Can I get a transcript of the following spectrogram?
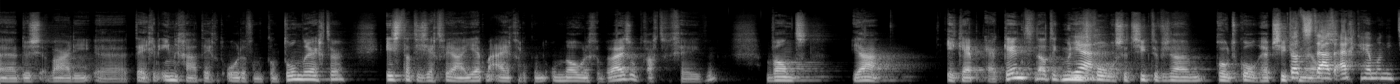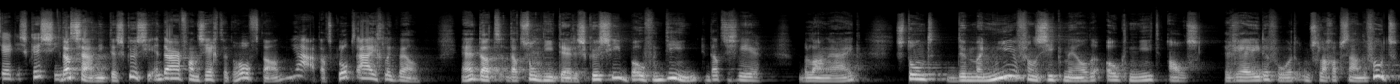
uh, dus waar die uh, tegen ingaat tegen het oordeel van de kantonrechter, is dat hij zegt van ja, je hebt me eigenlijk een onnodige bewijsopdracht gegeven. Want ja, ik heb erkend dat ik me niet volgens het ziekteverzuimprotocol heb ziek Dat staat eigenlijk helemaal niet ter discussie. Dat staat niet ter discussie. En daarvan zegt het Hof dan, ja, dat klopt eigenlijk wel. dat, dat stond niet ter discussie. Bovendien, en dat is weer belangrijk, stond de manier van ziek melden ook niet als reden voor het ontslag op staande voet.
